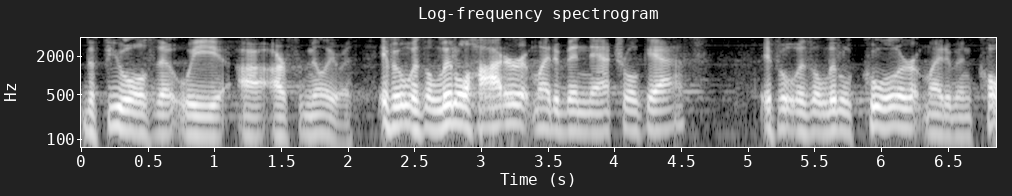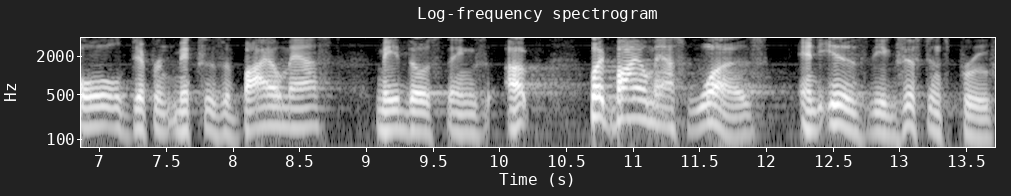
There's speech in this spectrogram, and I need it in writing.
the fuels that we uh, are familiar with. If it was a little hotter, it might have been natural gas. If it was a little cooler, it might have been coal, different mixes of biomass made those things up. But biomass was and is the existence proof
